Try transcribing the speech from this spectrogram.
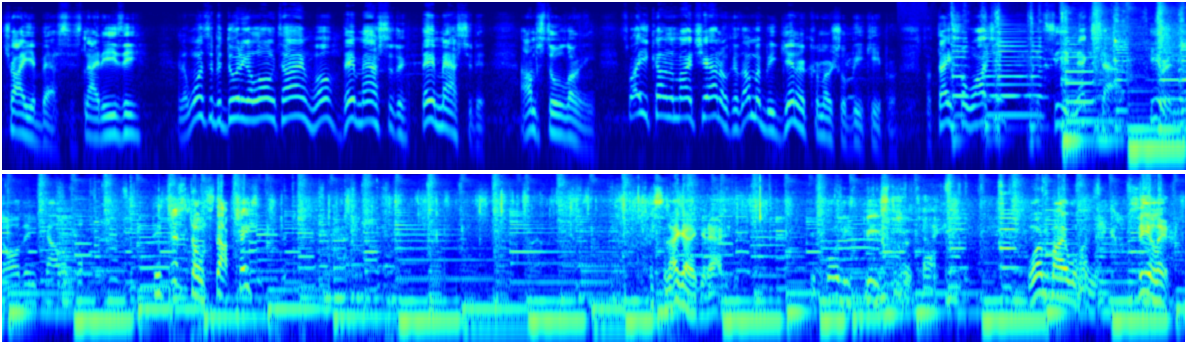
try your best. It's not easy. And the ones that have been doing it a long time, well, they mastered it. They mastered it. I'm still learning. That's why you come to my channel, because I'm a beginner commercial beekeeper. So thanks for watching, and see you next time here in Northern California. They just don't stop chasing. Listen, I gotta get out of here before these bees start attacking. One by one they come. See you later.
